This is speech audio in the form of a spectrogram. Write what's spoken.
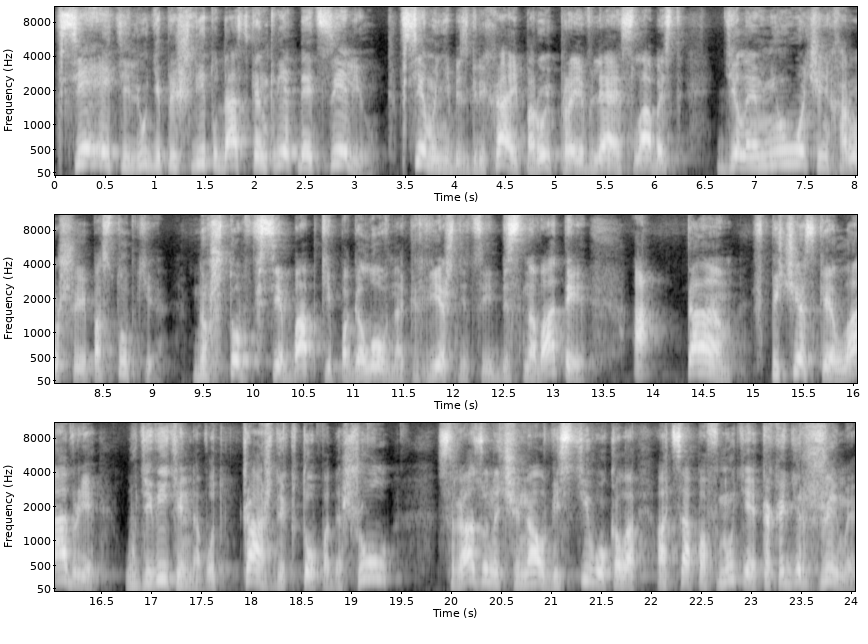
Все эти люди пришли туда с конкретной целью. Все мы не без греха и порой проявляя слабость делаем не очень хорошие поступки. Но чтоб все бабки поголовно грешницы и бесноватые, а там, в Печерской лавре, удивительно, вот каждый, кто подошел, сразу начинал вести около отца Пафнутия как одержимый.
